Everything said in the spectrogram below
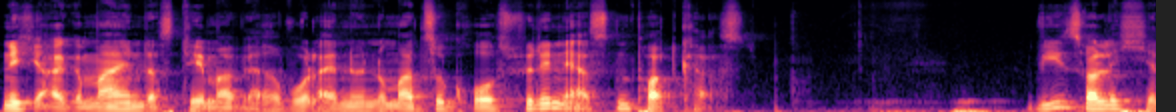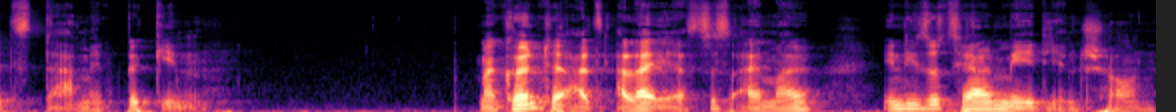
Nicht allgemein, das Thema wäre wohl eine Nummer zu groß für den ersten Podcast. Wie soll ich jetzt damit beginnen? Man könnte als allererstes einmal in die sozialen Medien schauen.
